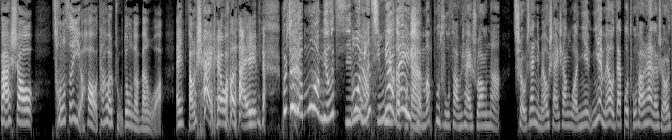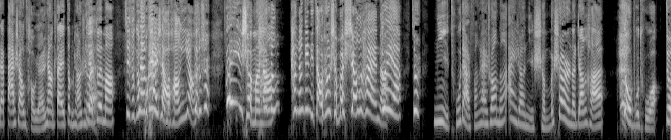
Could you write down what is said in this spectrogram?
发烧。从此以后，他会主动的问我：“哎，防晒给我来一点。不是就是莫名其”妙，莫名其妙的为什。么不涂防晒霜呢？首先，你没有晒伤过，你你也没有在不涂防晒的时候在坝上草原上待这么长时间，对对吗？这就跟不开导航一样，就是为什么呢？它能给你造成什么伤害呢？对呀、就是你涂点防晒霜能碍着你什么事儿呢？张涵就不涂，对，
